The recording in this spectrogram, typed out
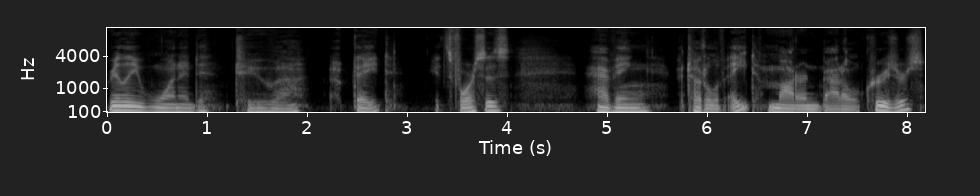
really wanted to uh, update its forces, having a total of eight modern battle cruisers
